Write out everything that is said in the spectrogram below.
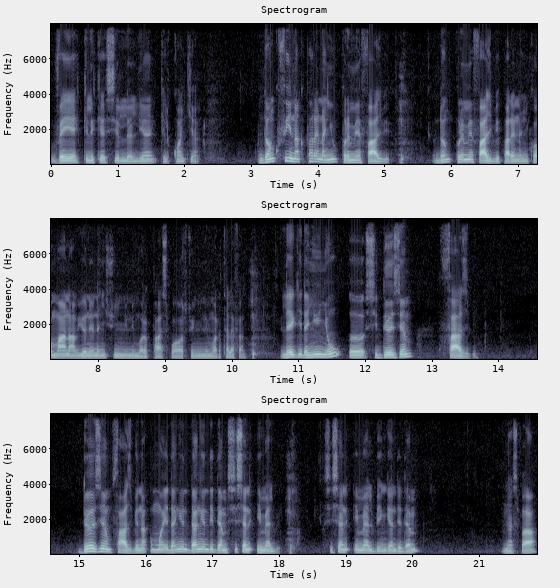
veuillez cliquer sur le lien qu'il contient donc fii nag pare nañu première phase bi donc première phase bi pare nañ ko maanaam yónnee nañ suñu numéro passeport suñu numéro téléphone léegi dañuy ñëw si deuxième phase bi deuxième phase bi nag mooy da ngeen da ngeen di dem si seen email bi si seen email bi ngeen di dem n'est-ce pas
